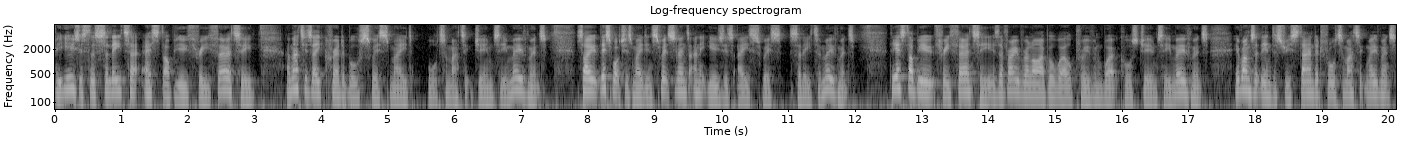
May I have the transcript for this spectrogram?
it uses the Sellita SW330 and that is a credible Swiss made automatic GMT movement. So this watch is made in Switzerland and it uses a Swiss Sellita movement. The SW330 is a very reliable, well proven workhorse GMT movement. It runs at the industry standard for automatic movements,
